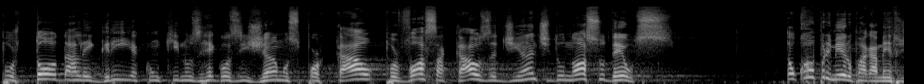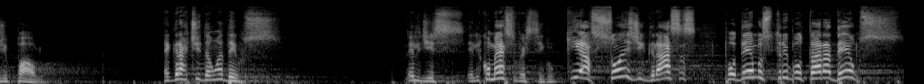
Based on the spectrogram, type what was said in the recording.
por toda a alegria com que nos regozijamos por, cal, por vossa causa diante do nosso Deus. Então, qual o primeiro pagamento de Paulo? É gratidão a Deus. Ele diz, ele começa o versículo: Que ações de graças podemos tributar a Deus?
